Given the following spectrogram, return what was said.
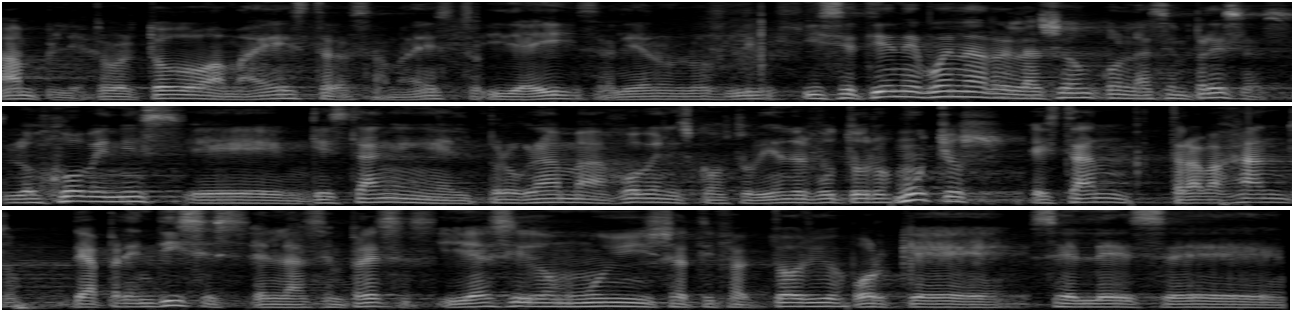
amplia, sobre todo a maestras, a maestros, y de ahí salieron los libros. Y se tiene buena relación con las empresas. Los jóvenes eh, que están en el programa Jóvenes Construyendo el Futuro, muchos están trabajando de aprendices en las empresas. Y ha sido muy satisfactorio porque se les eh,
